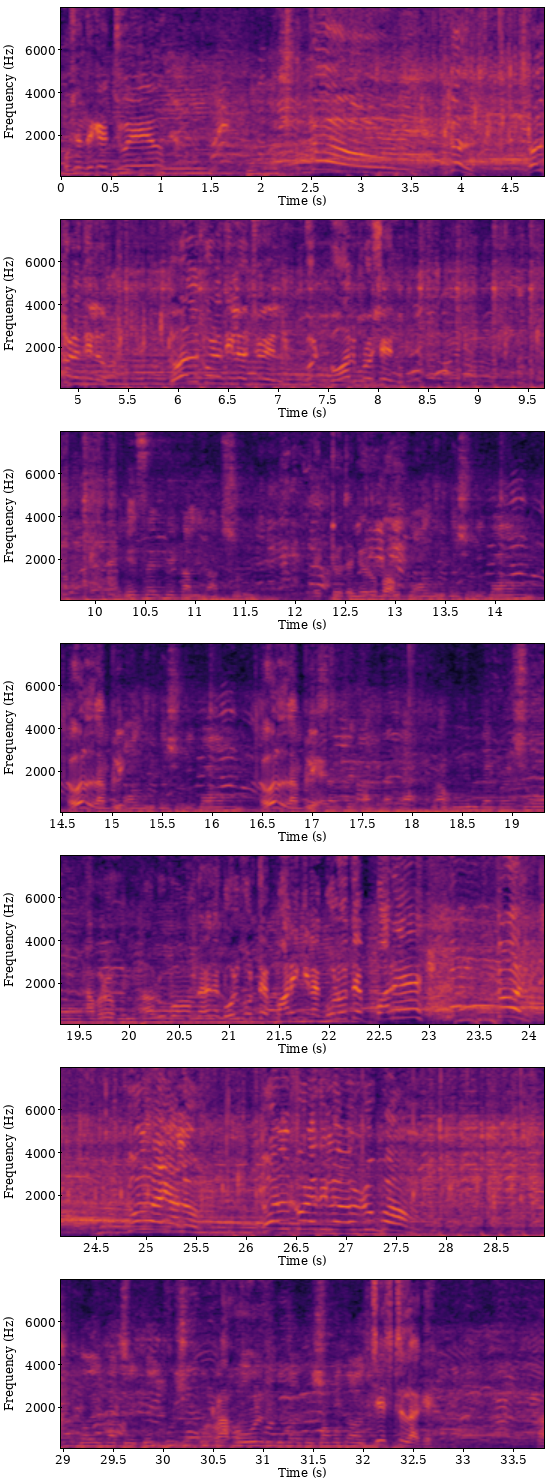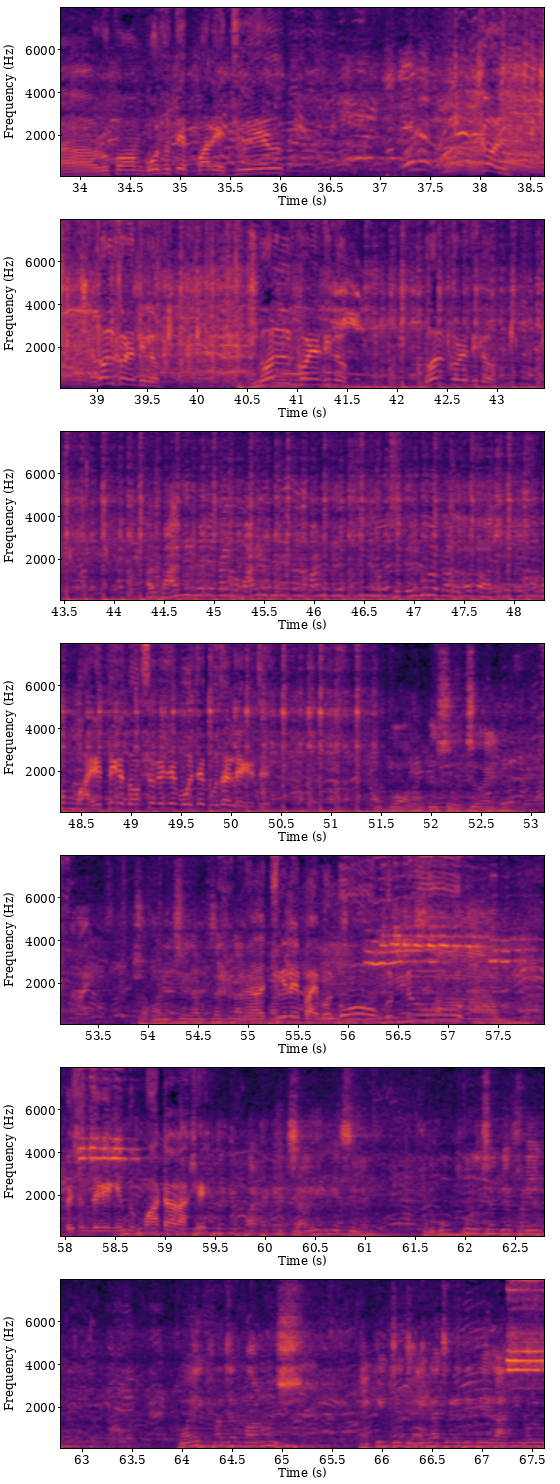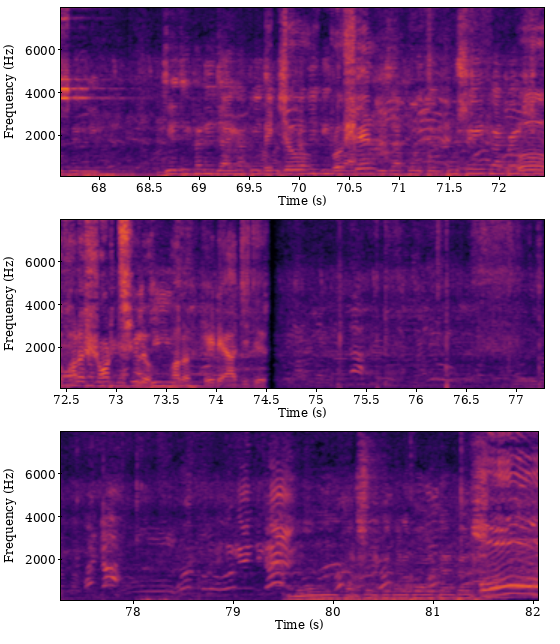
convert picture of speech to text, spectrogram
প্রসেন থেকে জুয়েল। গোল গোল করে দিল। গোল করে দিল Jewel. Good ball Prosen. Kalighat থেকে রূপম। কালীঘাট রাহুল ব্যাটম্যান শট আবারও রূপম দেখা গোল করতে পারে কিনা? গোল হতে পারে। গোল হয়ে গেল। গোল করে দিল রূপম। রাহুল। চেস্ট লাগে। রূপম গোল হতে পারে জুয়েল। গোল গোল করে দিল। গোল করে দিল গোল করে দিল। বাইরে থেকে দর্শক এসে বলছে কোথায় লেগেছে। জুয়েলে পায় বল। ও, গুড্ডু। পেছন থেকে কিন্তু পাটা রাখে। পাটাকে চালিয়ে দিয়েছিলেন। বুক করেছেন রেফারি। কয়েক হাজার মানুষ এক ইঞ্চি জায়গা ছেড়ে দিতে রাজি হয়ে ওঠেননি। যে যেখানে জায়গা প্রসেন। তার ও ভালো শট ছিল। ভালো হেড আজিজের। মূল ডান পাশ।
